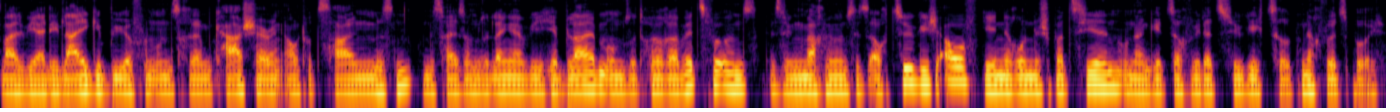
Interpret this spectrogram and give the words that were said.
weil wir ja die Leihgebühr von unserem Carsharing-Auto zahlen müssen. Und das heißt, umso länger wir hier bleiben, umso teurer wird es für uns. Deswegen machen wir uns jetzt auch zügig auf, gehen eine Runde spazieren und dann geht es auch wieder zügig zurück nach Würzburg.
